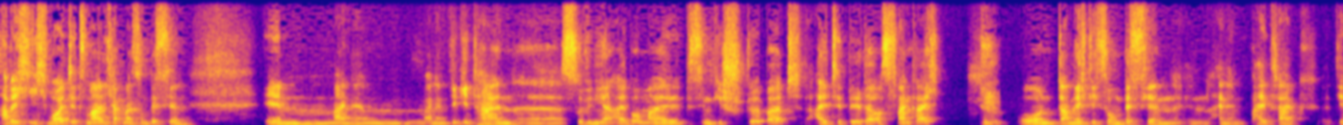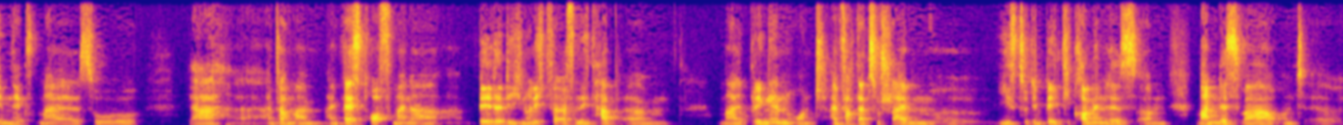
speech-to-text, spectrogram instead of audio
Aber ich, ich wollte jetzt mal, ich habe mal so ein bisschen in meinem, meinem digitalen äh, Souveniralbum mal ein bisschen gestöbert, alte Bilder aus Frankreich Mhm. Und da möchte ich so ein bisschen in einem Beitrag demnächst mal so, ja, einfach mal ein Best-of meiner Bilder, die ich noch nicht veröffentlicht habe, ähm, mal bringen und einfach dazu schreiben, äh, wie es zu dem Bild gekommen ist, ähm, wann das war und äh,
